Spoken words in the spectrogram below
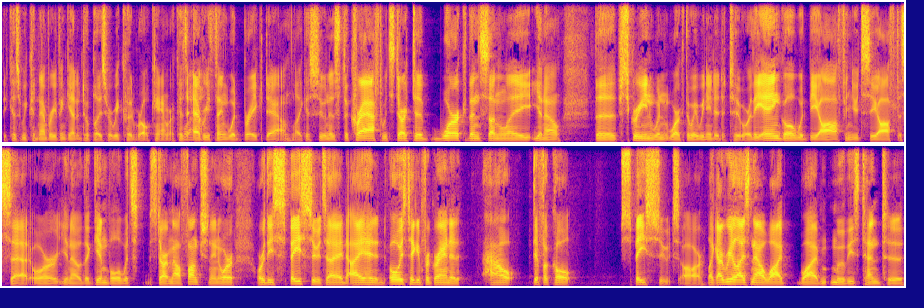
because we could never even get into a place where we could roll camera because everything would break down. Like as soon as the craft would start to work, then suddenly, you know, the screen wouldn't work the way we needed it to, or the angle would be off and you'd see off the set, or you know, the gimbal would start malfunctioning, or or these spacesuits. I had, I had always taken for granted how difficult spacesuits are. Like I realize now why why movies tend to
